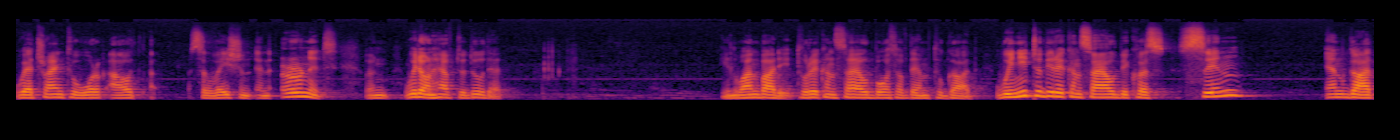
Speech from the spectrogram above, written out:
We are trying to work out salvation and earn it, and we don't have to do that. In one body, to reconcile both of them to God. We need to be reconciled because sin and God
